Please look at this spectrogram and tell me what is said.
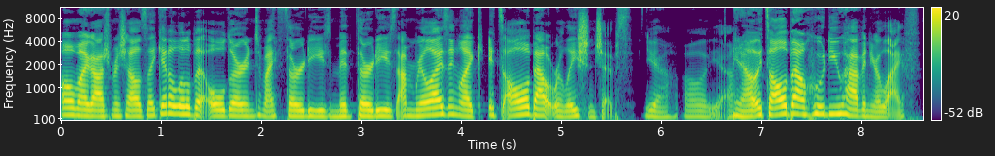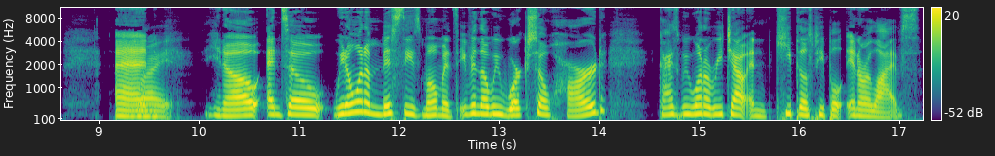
oh my gosh, Michelle, as I get a little bit older into my 30s, mid 30s, I'm realizing like it's all about relationships. Yeah. Oh yeah. You know, it's all about who do you have in your life. And right you know? And so we don't want to miss these moments, even though we work so hard. Guys, we want to reach out and keep those people in our lives.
